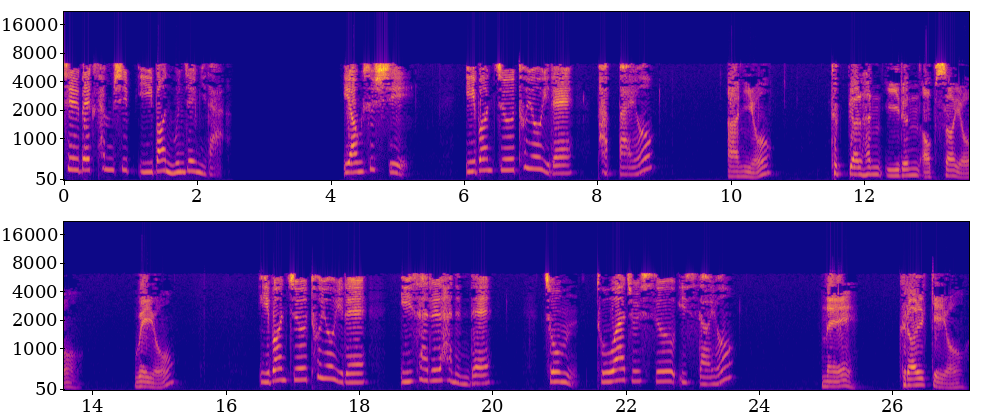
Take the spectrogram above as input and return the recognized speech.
(732번) 문제입니다. 영수 씨, 이번 주 토요일에 바빠요? 아니요. 특별한 일은 없어요. 왜요? 이번 주 토요일에 이사를 하는데 좀 도와줄 수 있어요? 네, 그럴게요.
